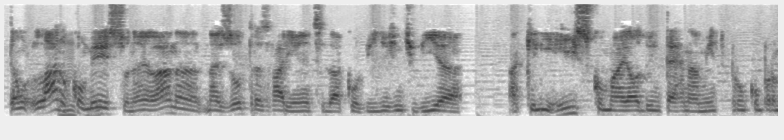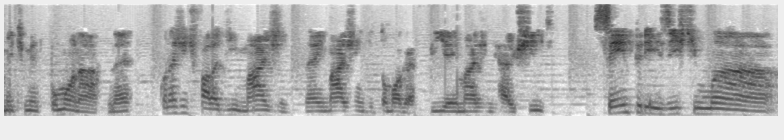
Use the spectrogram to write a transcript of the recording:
Então, lá no uhum. começo, né, lá na, nas outras variantes da Covid, a gente via aquele risco maior do internamento por um comprometimento pulmonar, né? Quando a gente fala de imagem, né, imagem de tomografia, imagem de raio-x, sempre existe uma,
